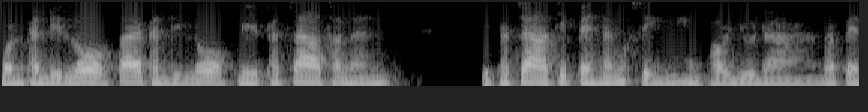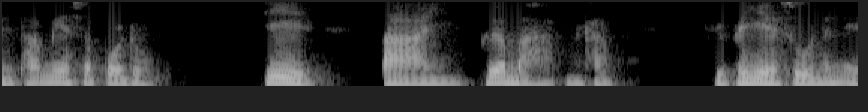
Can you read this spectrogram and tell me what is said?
บนแผ่นดินโลก ใต้แผ่นดินโลก มีพระเจ้าเท่านั้น คือพระเจ้าที่เป็นทั้งสิงห์แห่งเผ่ายูดา และเป็นพระเมสสโปดก ที่ตายเพื่อบาปนะครับ คือพระเยซูนั่นเอ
